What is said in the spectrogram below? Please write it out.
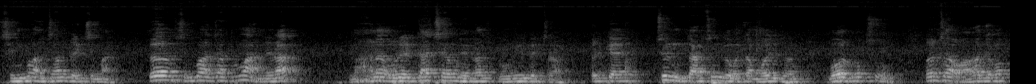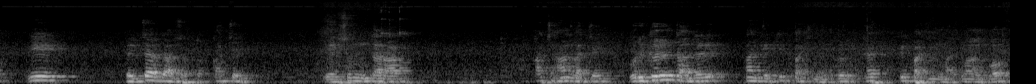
신부 한 사람도 있지만 그 신부 한 사람뿐만 아니라 많은 우리 같이 한번 해가지고 우리 것처럼 이렇게 주님 딸 신교가 모여서 뭘 복수. 그래서 와가지고 이 백자를 따서 똑같이 예수님 따라 같이 하는 것 같이 우리 그런 자들이 함께 기뻐하시는 그 기뻐하시는 말씀하고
